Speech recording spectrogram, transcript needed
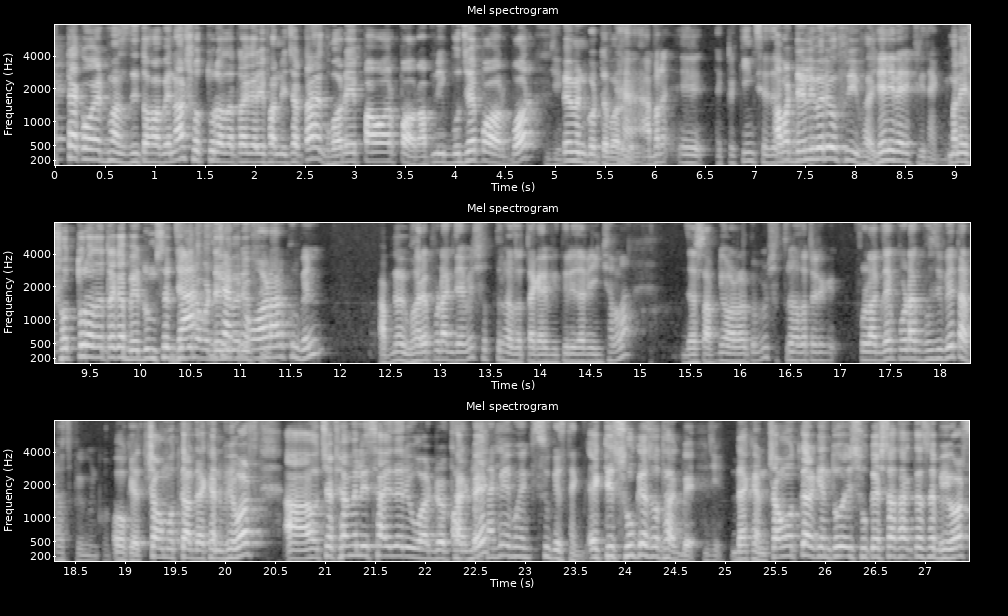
এক টাকাও অ্যাডভান্স দিতে হবে না। সত্তর হাজার টাকার এই ফার্নিচারটা ঘরে পাওয়ার পর আপনি বুঝে পাওয়ার পর পেমেন্ট করতে পারবেন। হ্যাঁ আবার একটা কিং সাইজের আবার ডেলিভারিও ফ্রি ভাই। ডেলিভারি ফ্রি থাকবে। মানে সত্তর হাজার টাকা বেডরুম সেট দিবেন আবার ডেলিভারি অর্ডার করবেন আপনার ঘরে প্রোডাক্ট যাবে সত্তর হাজার টাকার ভিতরে যাবে ইনশাল্লাহ। জাস্ট আপনি অর্ডার করবেন সত্তর হাজার টাকা প্রোডাক্ট যাবে প্রোডাক্ট বুঝবে তারপর পেমেন্ট করবেন। ওকে চমৎকার দেখেন ভিউয়ার্স হচ্ছে ফ্যামিলি সাইজেরই ওয়ার্ড্রপ থাকবে। থাকবে এবং একটি সুকেস থাকবে। একটি সুকেসও থাকবে। দেখেন চমৎকার কিন্তু এই সুকেসটা থাকতেছে ভিউয়ার্স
